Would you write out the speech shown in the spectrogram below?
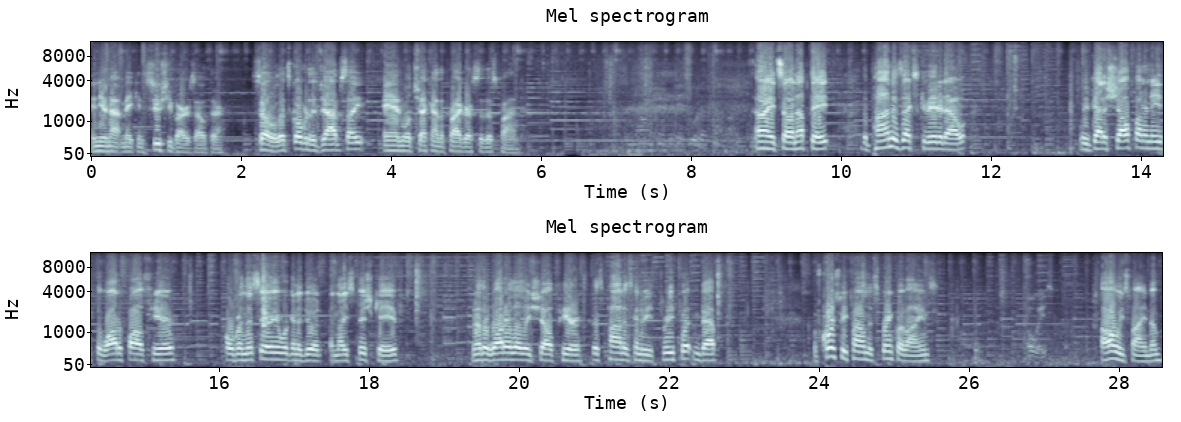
and you're not making sushi bars out there. So let's go over to the job site and we'll check on the progress of this pond. Alright, so an update. The pond is excavated out. We've got a shelf underneath the waterfalls here. Over in this area we're going to do a, a nice fish cave. Another water lily shelf here. This pond is going to be three foot in depth. Of course we found the sprinkler lines. Always. Always find them.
